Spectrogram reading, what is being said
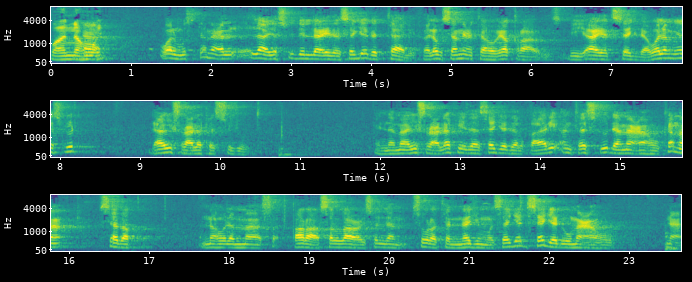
وأنه نعم. والمستمع لا يسجد إلا إذا سجد التالي فلو سمعته يقرأ بآية سجدة ولم يسجد لا يشرع لك السجود. إنما يشرع لك إذا سجد القارئ أن تسجد معه كما سبق أنه لما قرأ صلى الله عليه وسلم سورة النجم وسجد سجدوا معه. نعم.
